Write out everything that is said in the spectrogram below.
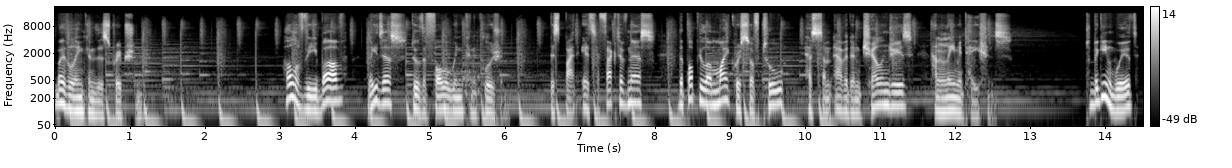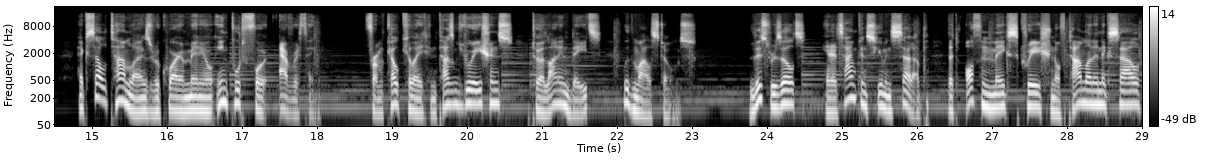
by the link in the description. All of the above leads us to the following conclusion. Despite its effectiveness, the popular Microsoft tool has some evident challenges and limitations. To begin with, Excel timelines require manual input for everything, from calculating task durations to aligning dates with milestones. This results in a time-consuming setup that often makes creation of timeline in Excel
